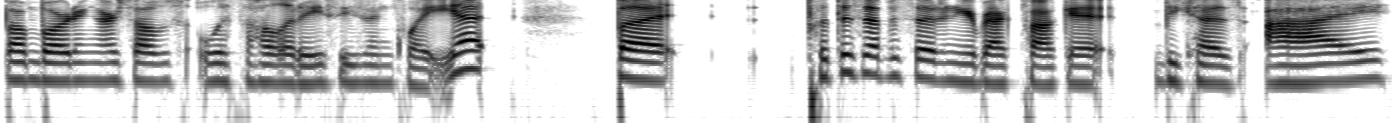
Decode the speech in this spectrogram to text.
bombarding ourselves with the holiday season quite yet, but put this episode in your back pocket because I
